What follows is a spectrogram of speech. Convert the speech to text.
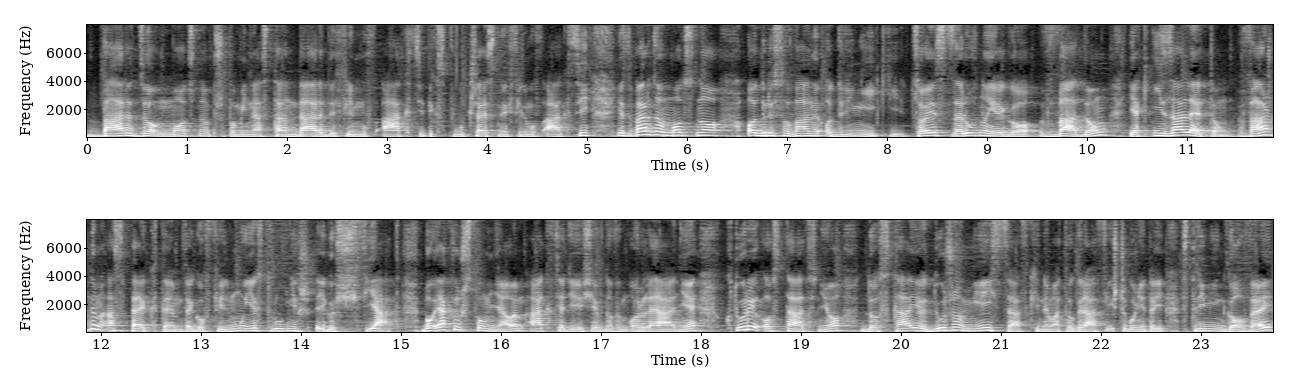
bardzo mocno przypomina standardy filmów akcji, tych współczesnych filmów akcji. Jest bardzo mocno odrysowany od linijki, co jest zarówno jego wadą, jak i zaletą. Ważnym aspektem tego filmu jest również jego świat, bo jak już wspomniałem, akcja dzieje się w Nowym Orleanie, który ostatnio dostaje dużo miejsca w kinematografii, szczególnie tej streamingowej,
